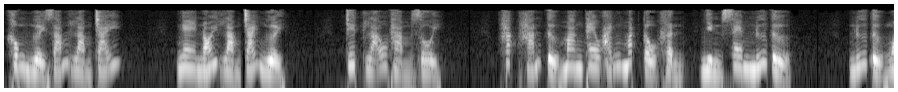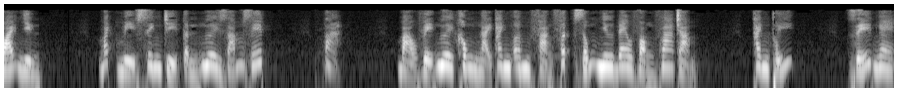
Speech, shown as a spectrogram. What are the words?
Không người dám làm trái. Nghe nói làm trái người. Chết lão thảm rồi. Hắc hán tử mang theo ánh mắt cầu khẩn, nhìn xem nữ tử. Nữ tử ngoái nhìn. Bách mì sinh chỉ cần ngươi dám giết. Bảo vệ ngươi không ngại thanh âm phảng phất giống như đeo vòng va chạm. Thanh thúy. Dễ nghe.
